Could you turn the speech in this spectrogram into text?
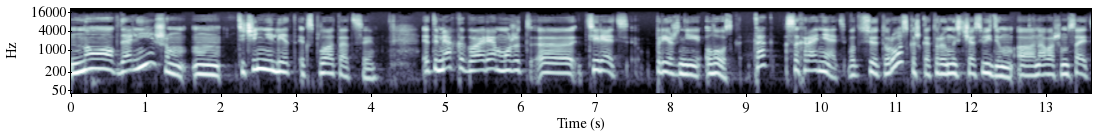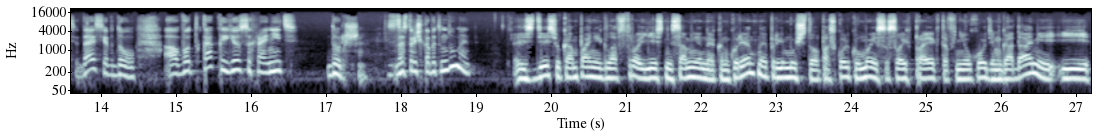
Но в дальнейшем, в течение лет эксплуатации, это, мягко говоря, может э, терять прежний лоск. Как сохранять вот всю эту роскошь, которую мы сейчас видим э, на вашем сайте, да, Севдол, а вот как ее сохранить дольше? Застройщик об этом думает? Здесь у компании «Главстрой» есть несомненное конкурентное преимущество, поскольку мы со своих проектов не уходим годами и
